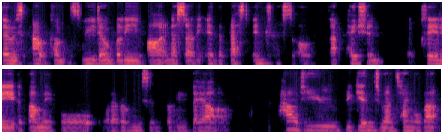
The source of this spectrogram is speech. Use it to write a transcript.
those outcomes we don't believe are necessarily in the best interests of that patient, but clearly the family, for whatever reason, believe they are how do you begin to untangle that?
